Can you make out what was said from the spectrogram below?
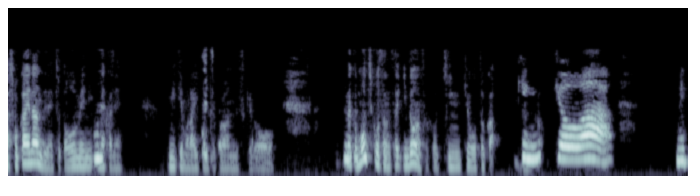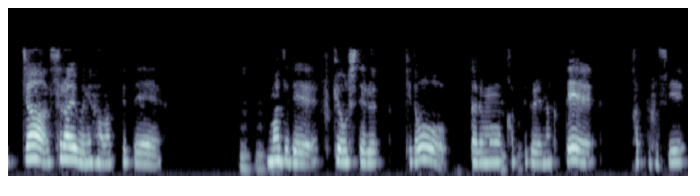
あ初回なんでね、ちょっと多めになんかね、見てもらいたいところなんですけど、なんかもちこさん最近どうなんですか？こう近況とか。近況は、めっちゃスライムにハマってて、うんうん。マジで布教してるけど、誰も買ってくれなくて、買ってほしい。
